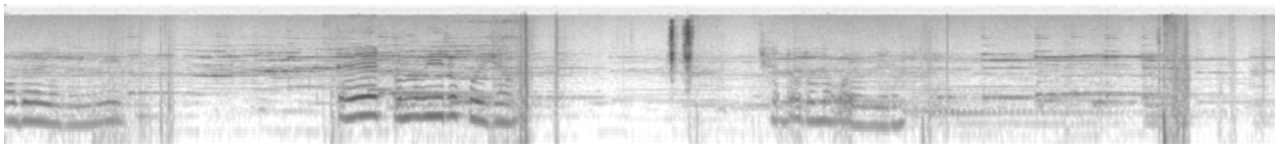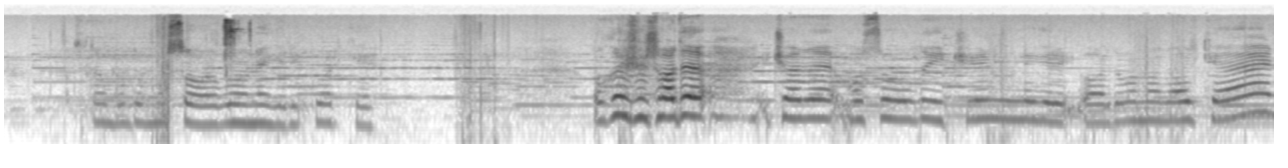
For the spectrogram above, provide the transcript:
O da öyle. Evet bunu bir yere koyacağım. Masa var. Buna ne gerek var ki? Arkadaşlar sade içeride masa olduğu için ne gerek vardı ona derken.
